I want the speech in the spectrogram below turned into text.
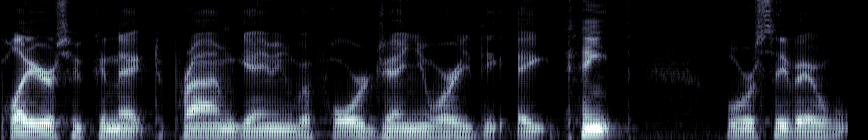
players who connect to Prime Gaming before January the 18th will receive a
